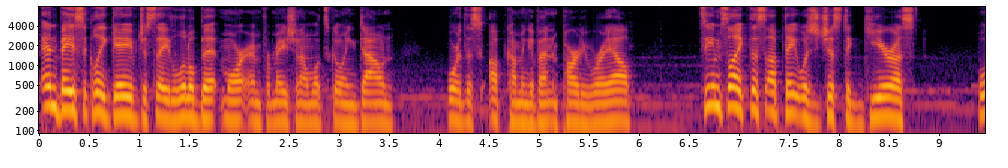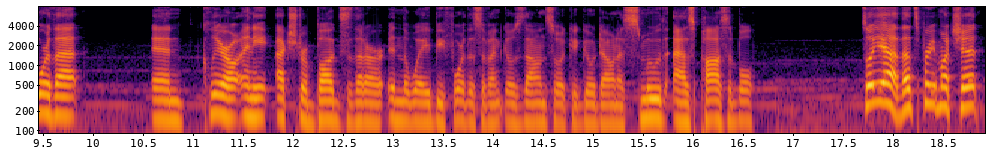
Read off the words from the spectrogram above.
and basically gave just a little bit more information on what's going down for this upcoming event in Party Royale. Seems like this update was just to gear us for that and clear out any extra bugs that are in the way before this event goes down so it could go down as smooth as possible. So yeah, that's pretty much it.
